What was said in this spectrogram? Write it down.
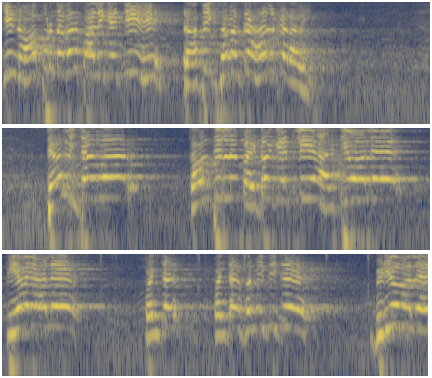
की नवापूर नगरपालिकेची ट्रॅफिक समस्या हल करावी. त्या विषयावर काउन्सिलने बैठक घेतली आर टी ओ आले पी आय आले पंचायत पंचायत समितीचे बी डी ओ आले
